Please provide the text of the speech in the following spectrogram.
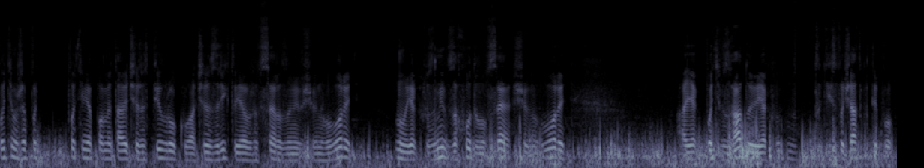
Потім вже потім я пам'ятаю через півроку, а через рік то я вже все розумів, що він говорить. Ну, як розумів, заходило все, що він говорить. А як потім згадую, як тоді спочатку, типу,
